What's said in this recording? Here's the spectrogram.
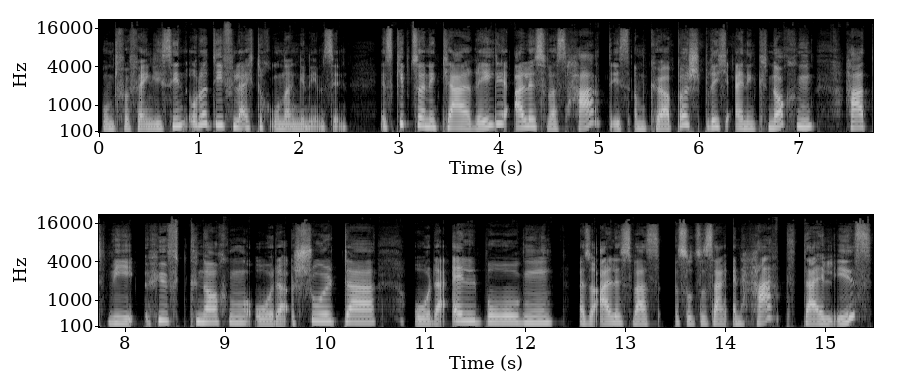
unverfänglich sind oder die vielleicht auch unangenehm sind. Es gibt so eine klare Regel, alles was hart ist am Körper, sprich einen Knochen hat wie Hüftknochen oder Schulter oder Ellbogen, also alles was sozusagen ein Hartteil ist,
